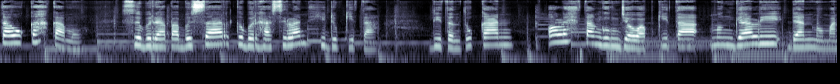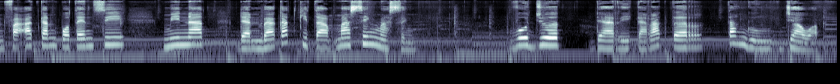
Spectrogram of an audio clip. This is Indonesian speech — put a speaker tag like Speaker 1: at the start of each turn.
Speaker 1: Tahukah kamu seberapa besar keberhasilan hidup kita ditentukan oleh tanggung jawab kita menggali dan memanfaatkan potensi, minat, dan bakat kita masing-masing. Wujud dari karakter tanggung jawab.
